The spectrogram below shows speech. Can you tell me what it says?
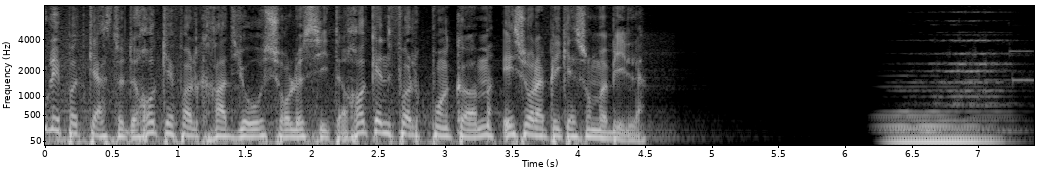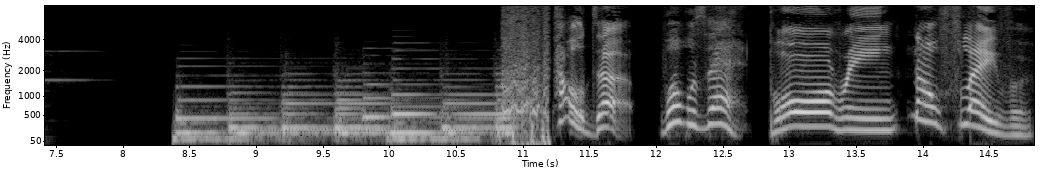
Tous les podcasts de Rock Folk Radio sur le site rockandfolk.com et sur l'application mobile. Hold up. What was that? Boring. No flavor.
